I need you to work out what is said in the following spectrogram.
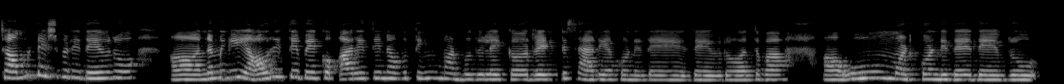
ಚಾಮುಂಡೇಶ್ವರಿ ದೇವರು, ಆ, ನಮಗೆ ಯಾವ ರೀತಿ ಬೇಕೋ ಆ ರೀತಿ ನಾವು ಥಿಂಕ್ ಮಾಡ್ಬೋದು. ಲೈಕ್ ರೆಡ್ ಸ್ಯಾರಿ ಹಾಕೊಂಡಿದೆ ದೇವ್ರು ಅಥವಾ ಹೂ ಮಡ್ಕೊಂಡಿದೆ ಮಾಡ್ಕೊಂಡಿದೆ ದೇವ್ರು.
